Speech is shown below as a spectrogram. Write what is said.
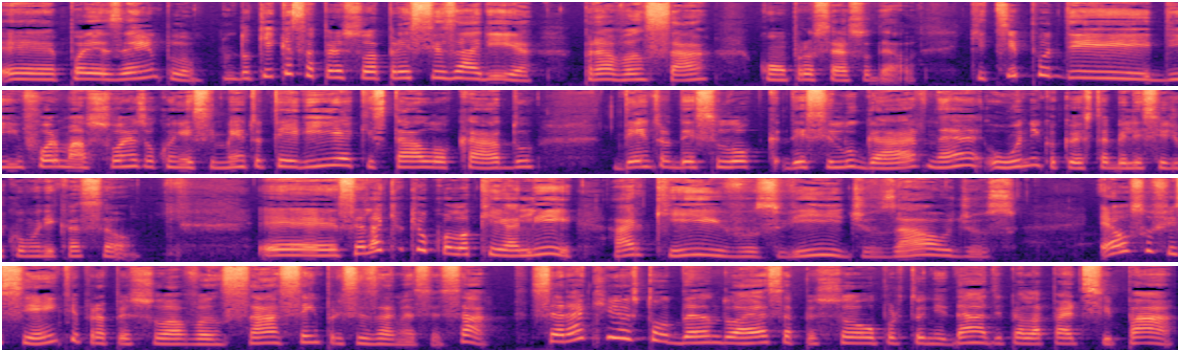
é, por exemplo, do que, que essa pessoa precisaria para avançar com o processo dela. Que tipo de, de informações ou conhecimento teria que estar alocado dentro desse, desse lugar né, único que eu estabeleci de comunicação. É, será que o que eu coloquei ali, arquivos, vídeos, áudios, é o suficiente para a pessoa avançar sem precisar me acessar? Será que eu estou dando a essa pessoa a oportunidade para ela participar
